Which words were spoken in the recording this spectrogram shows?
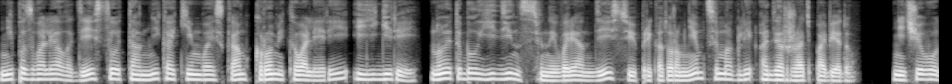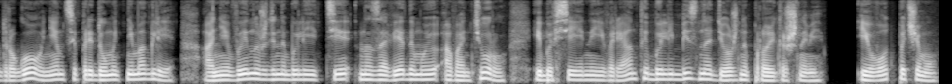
не позволяло действовать там никаким войскам, кроме кавалерии и егерей, но это был единственный вариант действий, при котором немцы могли одержать победу. Ничего другого немцы придумать не могли, они вынуждены были идти на заведомую авантюру, ибо все иные варианты были безнадежно проигрышными. И вот почему.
